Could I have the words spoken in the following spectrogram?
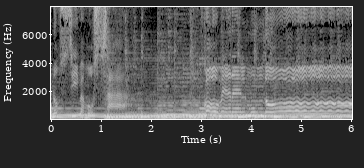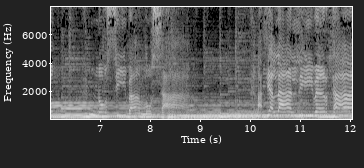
Nos íbamos a comer el mundo, nos íbamos a hacia la libertad.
